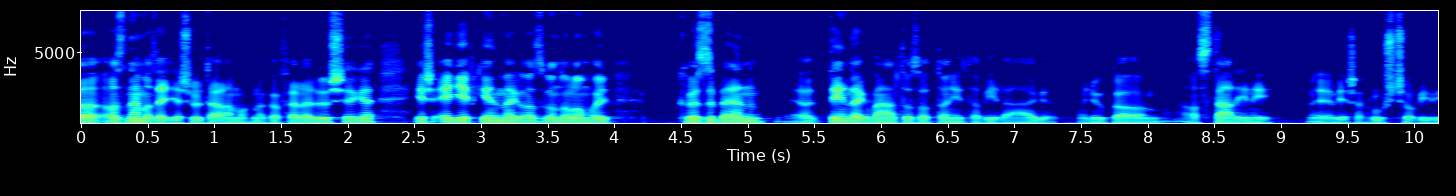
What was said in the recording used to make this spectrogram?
az nem az Egyesült Államoknak a felelőssége, és egyébként meg azt gondolom, hogy Közben eh, tényleg változott annyit a világ, mondjuk a, a sztálini eh, és a Hruscsovi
